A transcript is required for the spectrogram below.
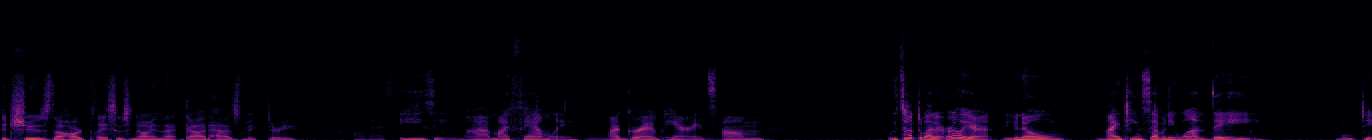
to choose the hard places, knowing that God has victory? Oh, that's easy. My my family, my grandparents. Um, we talked about it earlier. You know, 1971. They moved to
